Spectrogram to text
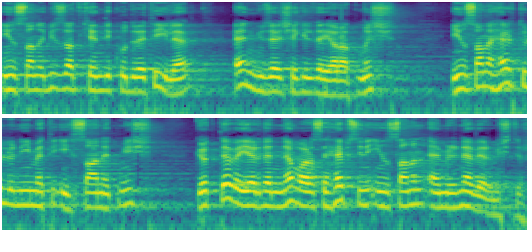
insanı bizzat kendi kudretiyle en güzel şekilde yaratmış, insana her türlü nimeti ihsan etmiş, gökte ve yerde ne varsa hepsini insanın emrine vermiştir.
